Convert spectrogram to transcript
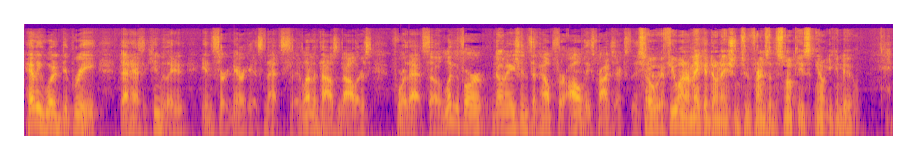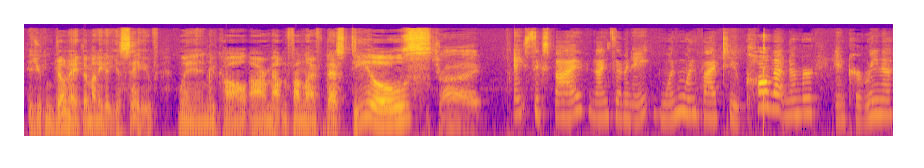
heavy wooded debris that has accumulated in certain areas. And that's $11,000 for that. So, looking for donations and help for all of these projects this So year. So if you want to make a donation to Friends of the Smokies, you know what you can do? Is you can donate the money that you save when you call our Mountain Fun Life Best Deals. That's right. 865-978-1152. Call that number and Karina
